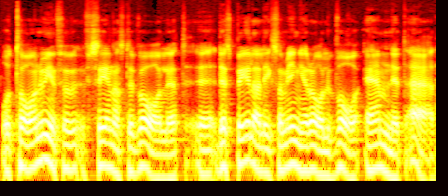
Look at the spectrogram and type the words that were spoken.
Och ta nu inför senaste valet. Eh, det spelar liksom ingen roll vad ämnet är.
